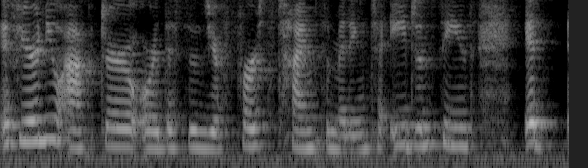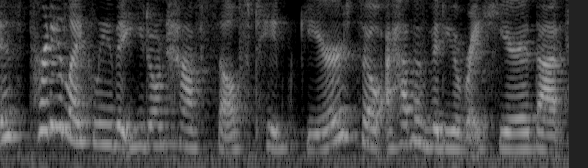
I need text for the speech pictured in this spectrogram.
If you're a new actor or this is your first time submitting to agencies, it is pretty likely that you don't have self-tape gear. So I have a video right here that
